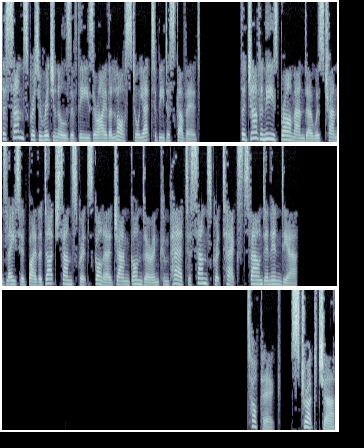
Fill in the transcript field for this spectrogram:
The Sanskrit originals of these are either lost or yet to be discovered. The Javanese Brahmanda was translated by the Dutch Sanskrit scholar Jan Gonda and compared to Sanskrit texts found in India. Topic: Structure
